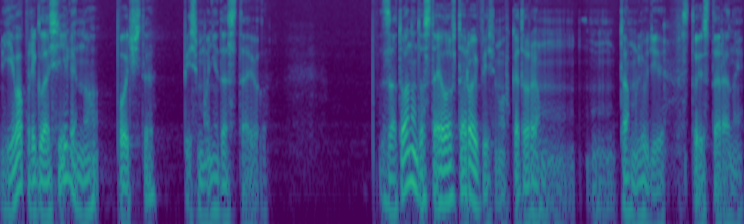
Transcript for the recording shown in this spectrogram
Его пригласили, но почта письмо не доставила. Зато она доставила второе письмо, в котором там люди с той стороны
